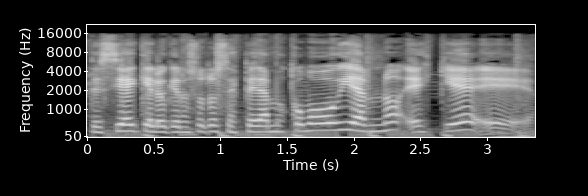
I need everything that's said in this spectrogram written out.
decía que lo que nosotros esperamos como gobierno es que... Eh,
